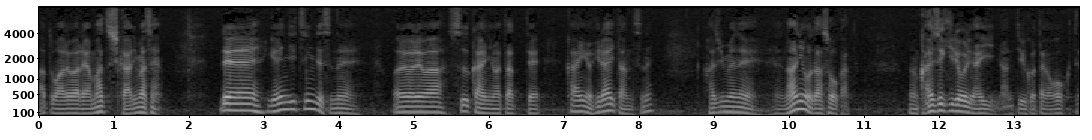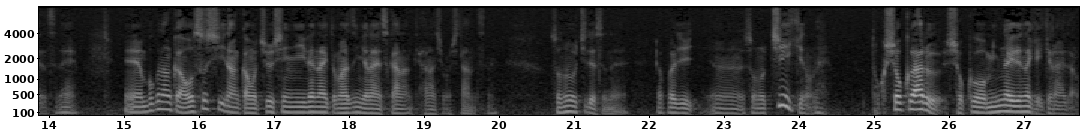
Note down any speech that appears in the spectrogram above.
あと我々は待つしかありません。で現実にですね我々は数回にわたって会議を開いたんですね。初めね何を出そうか懐石料理がいいなんていう方が多くてですね、えー、僕なんかお寿司なんかも中心に入れないとまずいんじゃないですかなんて話もしたんですね。そのうちですねやっぱり、うん、その地域のね特色ある食をみんな入れなきゃいけないだろ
